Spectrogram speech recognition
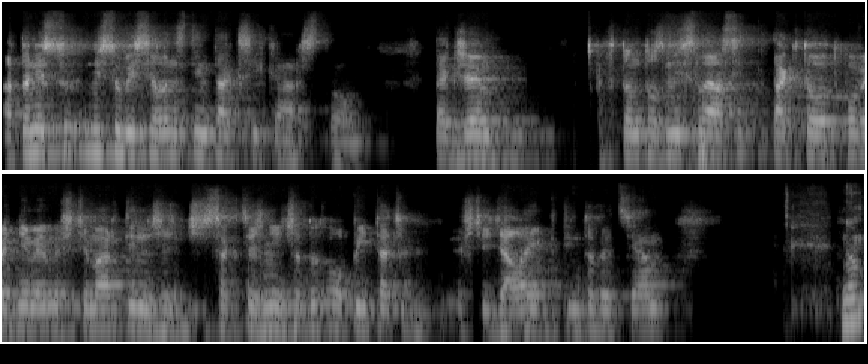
A to nesú, nesúvisí len s tým taxikárstvom. Takže v tomto zmysle asi takto odpoveď neviem ešte, Martin, že či sa chceš niečo opýtať ešte ďalej k týmto veciam. No,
